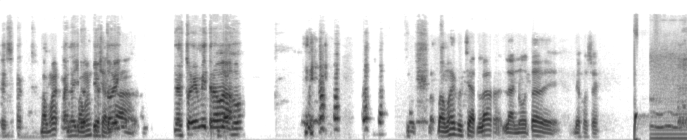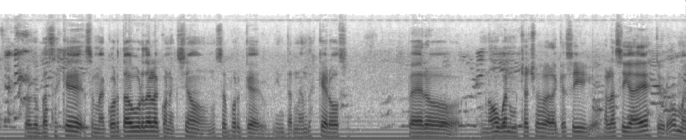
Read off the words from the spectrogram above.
Exacto. Vamos, a, yo, estoy, yo estoy en mi trabajo. vamos a escuchar la, la nota de, de, José. Lo que pasa es que se me ha cortado burda la conexión. No sé por qué. Internet es asqueroso. Pero, no, bueno, muchachos, de verdad que sí. Ojalá siga esto y broma.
